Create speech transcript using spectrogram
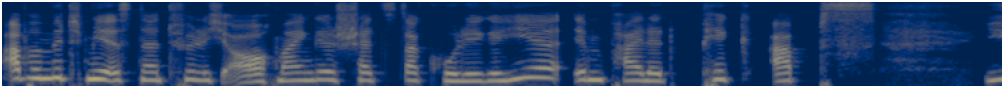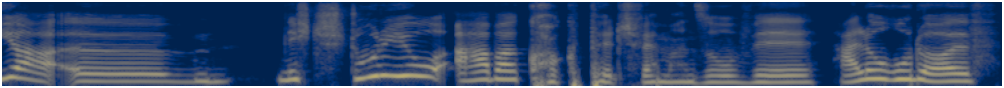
Aber mit mir ist natürlich auch mein geschätzter Kollege hier im Pilot Pickups. Ja, ähm nicht Studio, aber Cockpit, wenn man so will. Hallo Rudolf.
